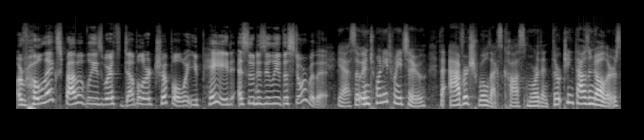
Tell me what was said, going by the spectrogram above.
a Rolex probably is worth double or triple what you paid as soon as you leave the store with it. Yeah, so in 2022, the average Rolex costs more than $13,000,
